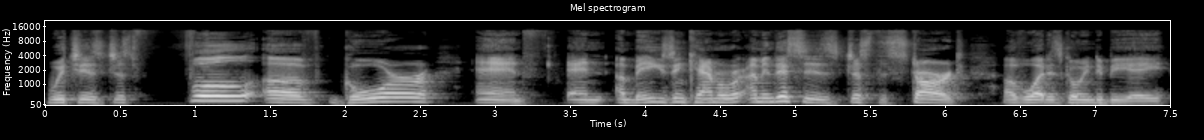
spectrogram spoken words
which is just full of gore and and amazing camera work. I mean this is just the start of what is going to be a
